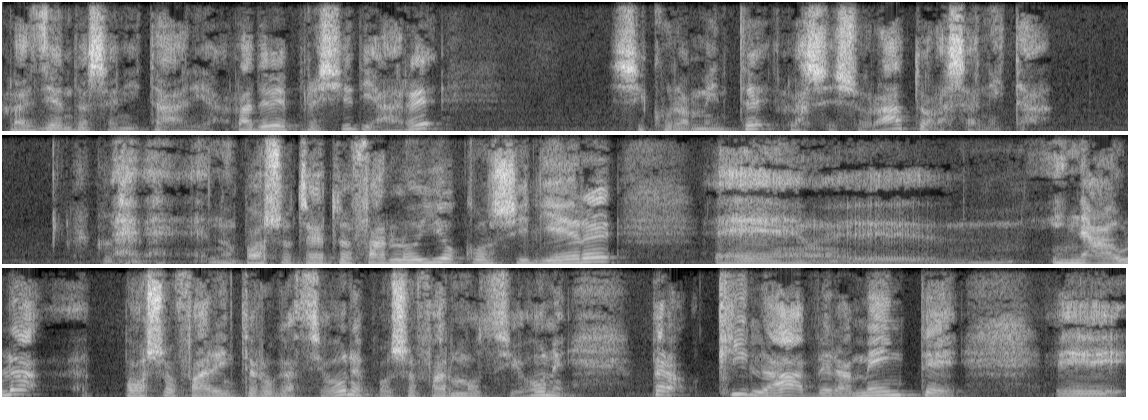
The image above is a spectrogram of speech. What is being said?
l'azienda sanitaria? La deve presidiare sicuramente l'assessorato alla sanità. Eh, non posso certo farlo io consigliere eh, in aula posso fare interrogazione, posso fare mozioni, però chi l'ha veramente eh,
